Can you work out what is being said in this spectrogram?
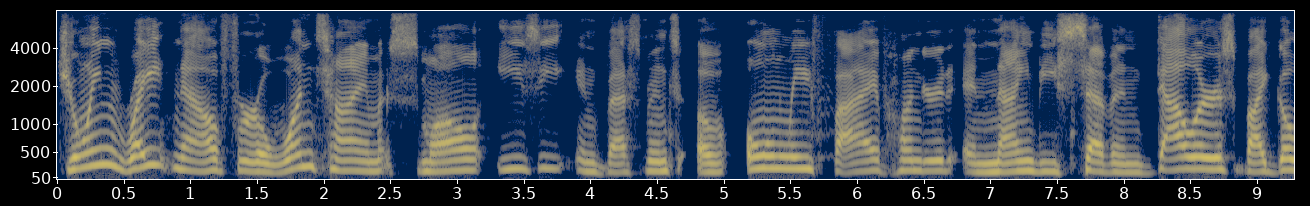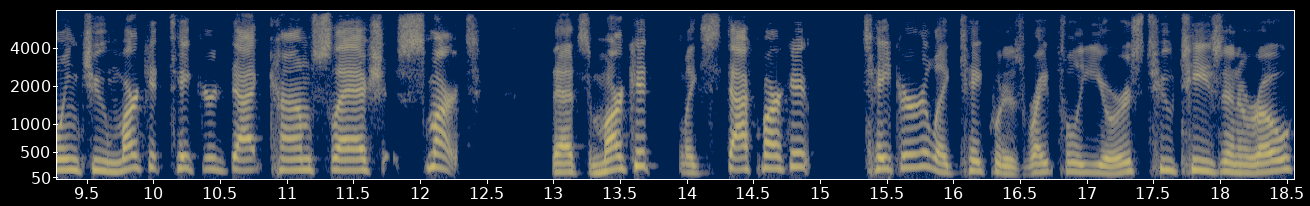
Join right now for a one time small, easy investment of only $597 by going to markettaker.com slash smart. That's market like stock market, taker like take what is rightfully yours, two T's in a row,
